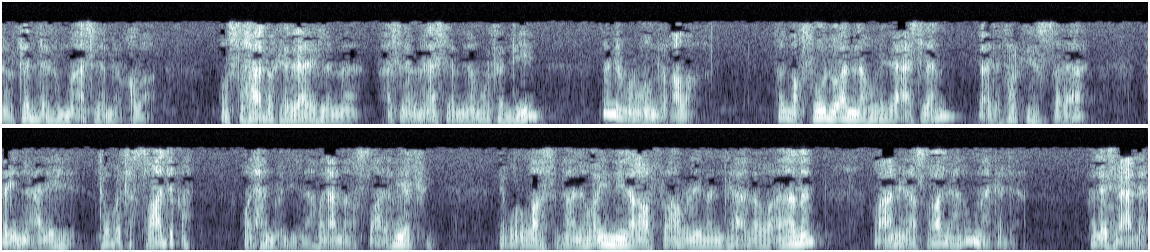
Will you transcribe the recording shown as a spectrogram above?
ارتد ثم أسلم بالقضاء والصحابة كذلك لما أسلم من أسلم من المرتدين لم يمرهم بالقضاء. فالمقصود أنه إذا أسلم بعد تركه الصلاة فإن عليه التوبة الصادقة والحمد لله والعمل الصالح يكفي. يقول الله سبحانه وإني لغفار لمن تاب وآمن وعمل صالحا ثم اهتدى. فليس على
